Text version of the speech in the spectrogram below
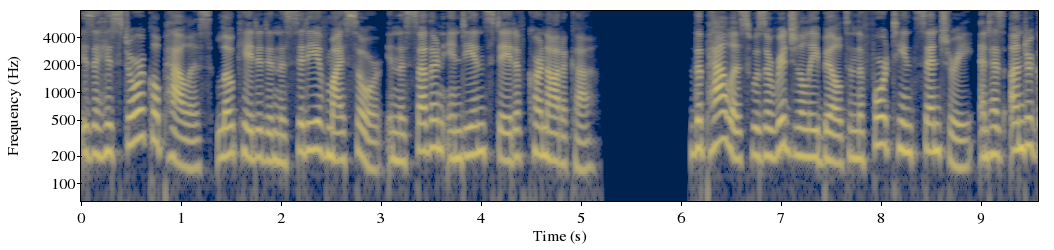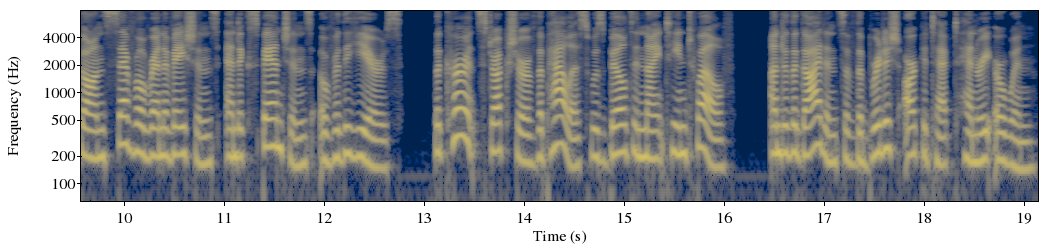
is a historical palace located in the city of Mysore in the southern Indian state of Karnataka. The palace was originally built in the 14th century and has undergone several renovations and expansions over the years. The current structure of the palace was built in 1912 under the guidance of the British architect Henry Irwin.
